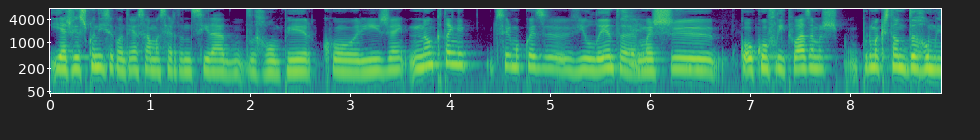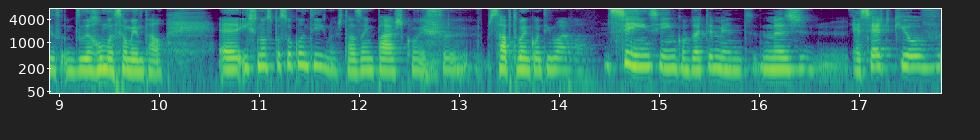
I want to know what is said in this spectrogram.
e às vezes quando isso acontece há uma certa necessidade de romper com a origem, não que tenha de ser uma coisa violenta, Sim. mas uh, ou conflituosa, mas por uma questão de, arruma, de arrumação mental. Uh, isto não se passou contigo, não estás em paz com esse. Sabe-te bem continuar lá? Sim, sim, completamente. Mas é certo que houve,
